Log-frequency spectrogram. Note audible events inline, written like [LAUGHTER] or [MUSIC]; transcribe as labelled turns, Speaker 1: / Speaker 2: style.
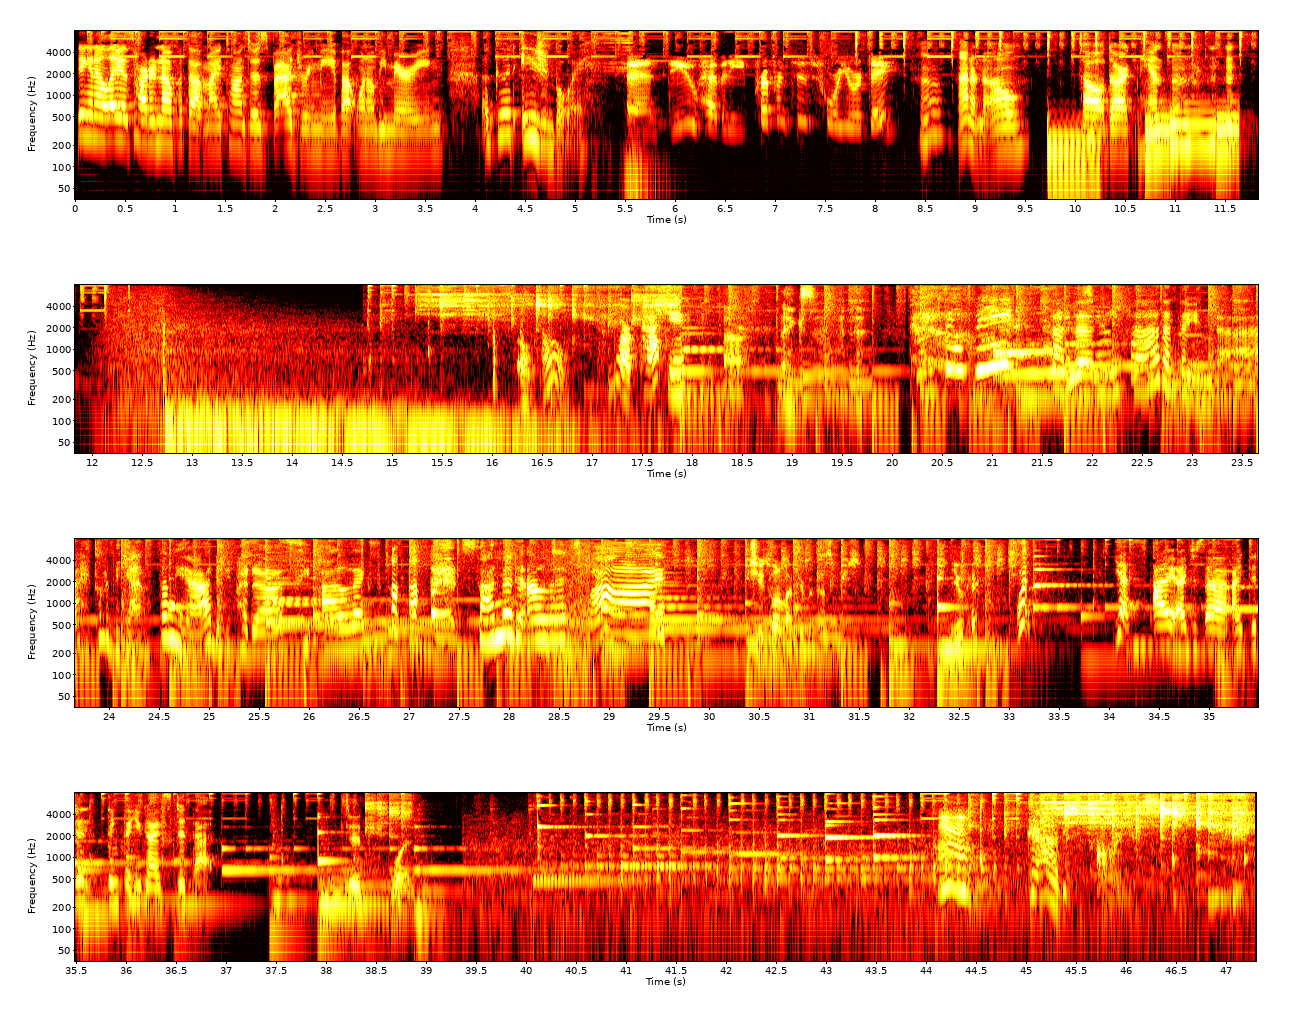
Speaker 1: Being in LA is hard enough without my tantes badgering me about when I'll be marrying a good Asian boy.
Speaker 2: And do you have any preferences for your date?
Speaker 1: Huh? I don't know. Tall, dark, and handsome. [LAUGHS]
Speaker 3: Oh.
Speaker 1: oh, you are packing.
Speaker 3: Uh, thanks.
Speaker 1: Sylvie! Tante Nita, Tante Indah.
Speaker 4: Itu lebih ganteng ya daripada si Alex. [LAUGHS] Sana deh Alex. Bye.
Speaker 3: She's one of my favorite customers. You okay?
Speaker 1: What? Yes, I, I just, uh, I didn't think that you guys did that.
Speaker 3: Did what?
Speaker 1: God,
